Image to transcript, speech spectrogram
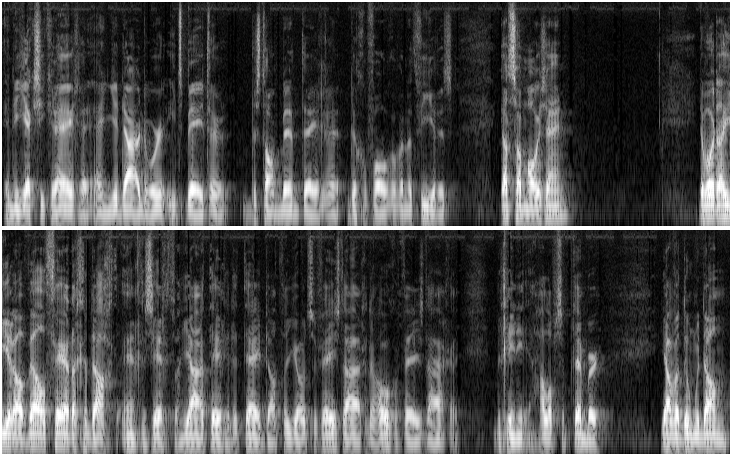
Een injectie krijgen en je daardoor iets beter bestand bent tegen de gevolgen van het virus. Dat zou mooi zijn. Er wordt er hier al wel verder gedacht en gezegd van ja, tegen de tijd dat de Joodse feestdagen, de hoge feestdagen, beginnen half september. Ja, wat doen we dan?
